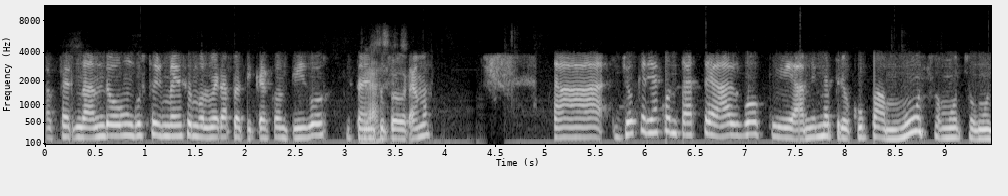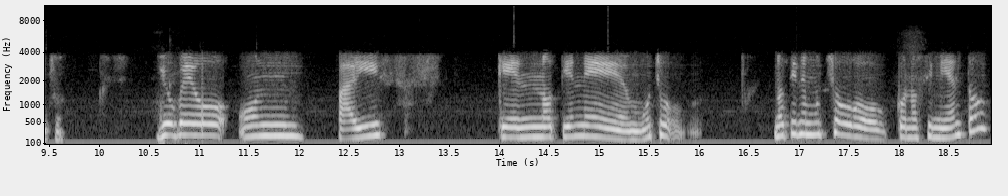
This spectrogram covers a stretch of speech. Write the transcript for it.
A Fernando, un gusto inmenso en volver a platicar contigo, estar en tu programa. Ah, yo quería contarte algo que a mí me preocupa mucho, mucho, mucho. Yo veo un país que no tiene mucho, no tiene mucho conocimiento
